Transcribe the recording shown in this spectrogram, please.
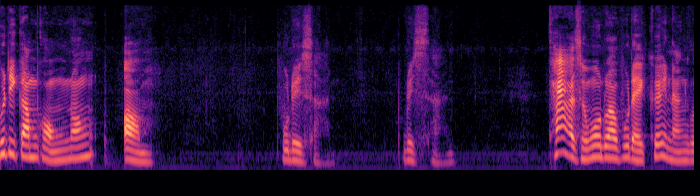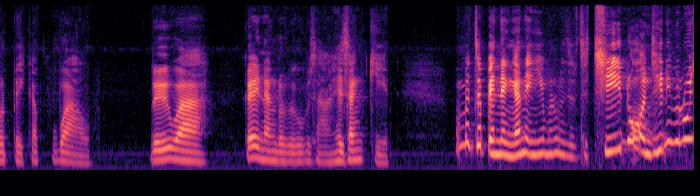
พฤติกรรมของน้องออม ผู้โดยสาร ผู้โดยสาร ถ้าสมมติว่าผู้ใดเคยนั่งรถไปกับผู้บ่าว หรือว่าเคยนั่งรถไปกับผู้สาวให้สังเกตว่ามันจะเป็นอย่างนั้นอย่างนี้มันจะชี้โน่นชี้นี่ไม่รู้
